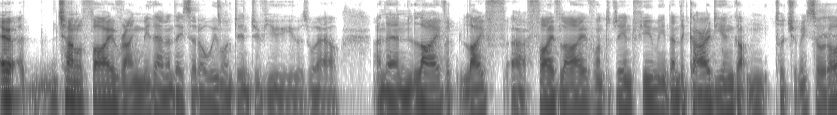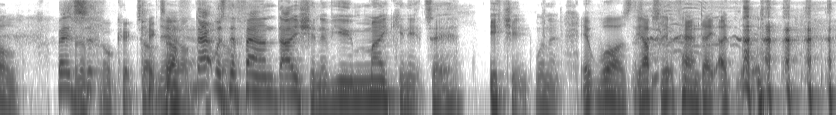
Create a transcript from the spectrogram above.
uh, Channel Five rang me then, and they said, "Oh, we want to interview you as well." And then Live at Live uh, Five Live wanted to interview me. Then the Guardian got in touch with me, so it all But it's- All kicked, Kicked off. off. that was the foundation of you making it to Hitchin, wasn't it? it was the absolute foundation.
